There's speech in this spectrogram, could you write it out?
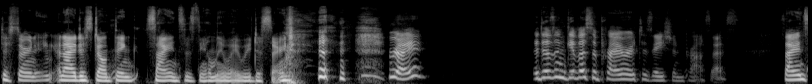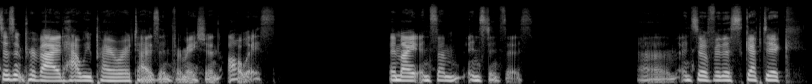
discerning. And i just don't think science is the only way we discern. Right? It doesn't give us a prioritization process. Science doesn't provide how we prioritize information always. It might in some instances. Um, and so for the skeptic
